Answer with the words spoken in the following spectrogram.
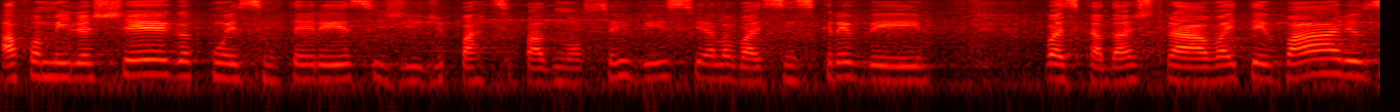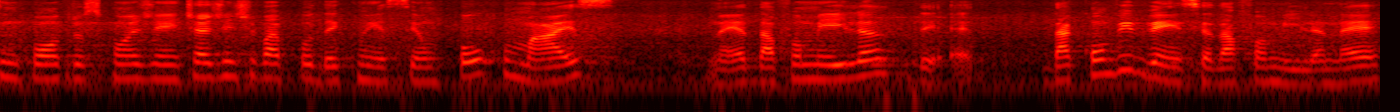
a família chega com esse interesse de, de, participar do nosso serviço e ela vai se inscrever, vai se cadastrar, vai ter vários encontros com a gente, a gente vai poder conhecer um pouco mais né, da família, é, da convivência da família, né?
